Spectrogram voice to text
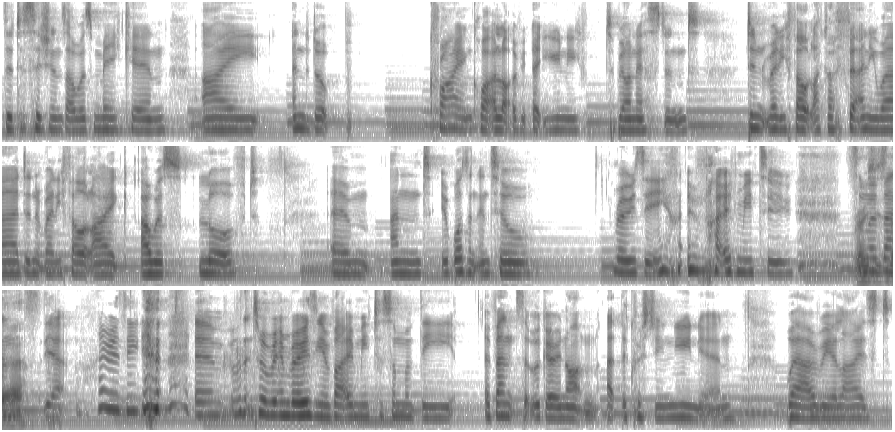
the decisions I was making. I ended up crying quite a lot at uni, to be honest, and didn't really felt like I fit anywhere. Didn't really felt like I was loved. Um, and it wasn't until Rosie invited me to some Rosie's there. events. Yeah, hi Rosie. um, it wasn't until Rosie invited me to some of the events that were going on at the Christian Union where I realised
